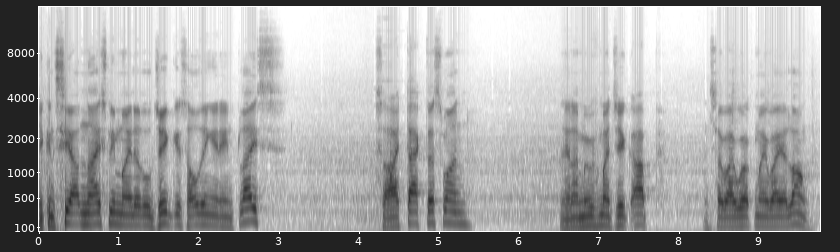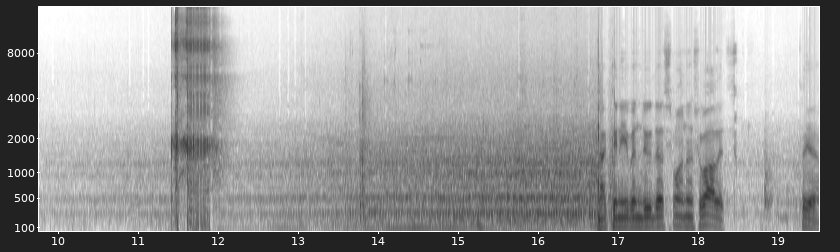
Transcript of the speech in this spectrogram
You can see how nicely my little jig is holding it in place. So I tack this one, then I move my jig up, and so I work my way along. I can even do this one as well, it's clear.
